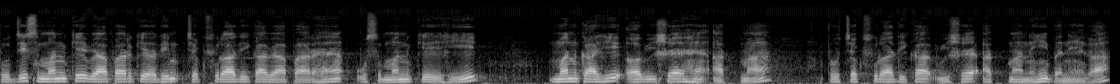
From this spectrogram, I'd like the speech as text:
तो जिस मन के व्यापार के अधीन चक्षुरादि का व्यापार है, उस मन के ही, मन का ही अविषय है आत्मा तो चक्षुरादि का विषय आत्मा नहीं बनेगा।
